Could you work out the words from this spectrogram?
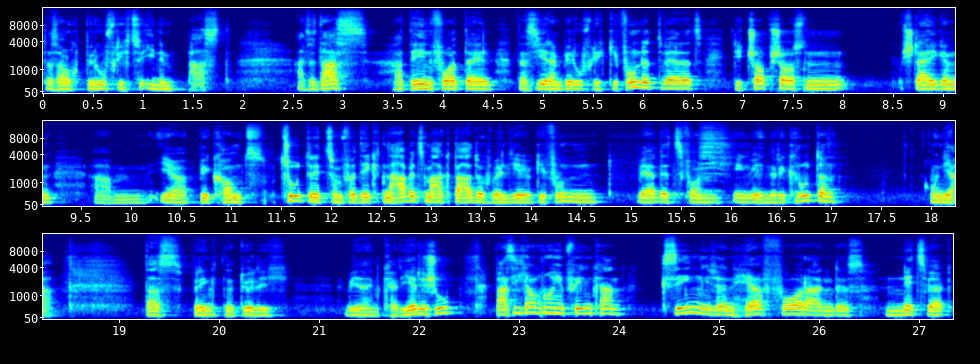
das auch beruflich zu Ihnen passt. Also das hat den Vorteil, dass ihr dann beruflich gefunden werdet, die Jobchancen steigen, ihr bekommt Zutritt zum verdeckten Arbeitsmarkt dadurch, weil ihr gefunden werdet von irgendwelchen Recruitern. Und ja, das bringt natürlich wieder einen Karriereschub. Was ich auch noch empfehlen kann, Xing ist ein hervorragendes Netzwerk,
